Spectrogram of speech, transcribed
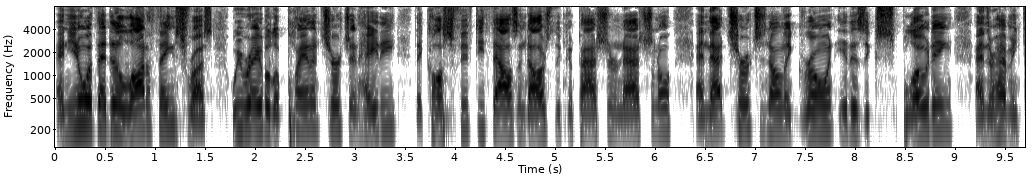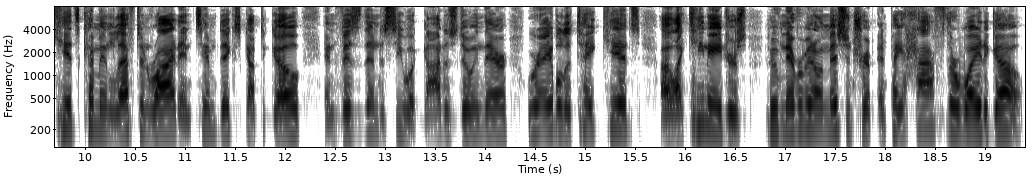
And you know what? That did a lot of things for us. We were able to plant a church in Haiti that cost $50,000 through Compassion International. And that church is not only growing, it is exploding. And they're having kids come in left and right. And Tim Dix got to go and visit them to see what God is doing there. We were able to take kids, uh, like teenagers, who've never been on a mission trip and pay half their way to go.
